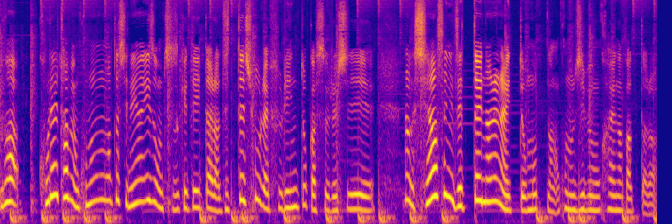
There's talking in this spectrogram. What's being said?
うわこれ多分このまま私恋愛依存続けていたら絶対将来不倫とかするしなんか幸せに絶対なれないって思ったのこの自分を変えなかったら。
